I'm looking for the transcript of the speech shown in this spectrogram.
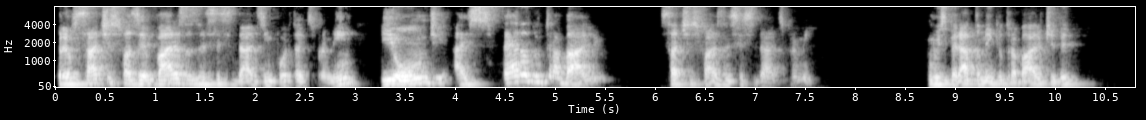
para eu satisfazer várias das necessidades importantes para mim e onde a esfera do trabalho satisfaz necessidades para mim. Não esperar também que o trabalho te dê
